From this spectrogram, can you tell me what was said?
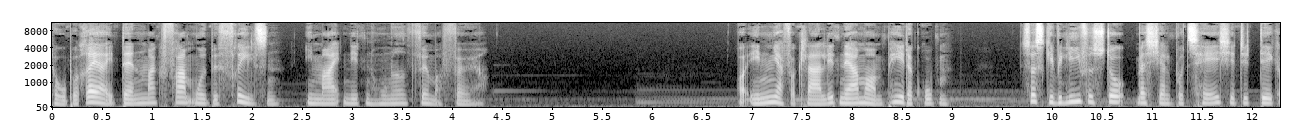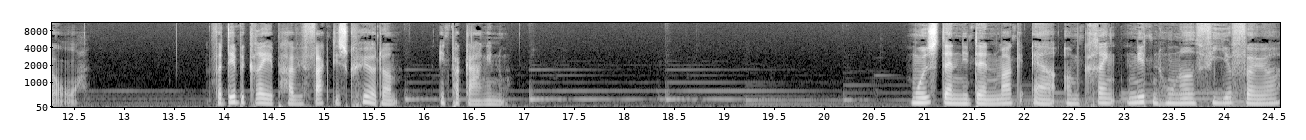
der opererer i Danmark frem mod befrielsen i maj 1945. Og inden jeg forklarer lidt nærmere om Petergruppen, så skal vi lige forstå, hvad chalportage det dækker over. For det begreb har vi faktisk hørt om et par gange nu. Modstanden i Danmark er omkring 1944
